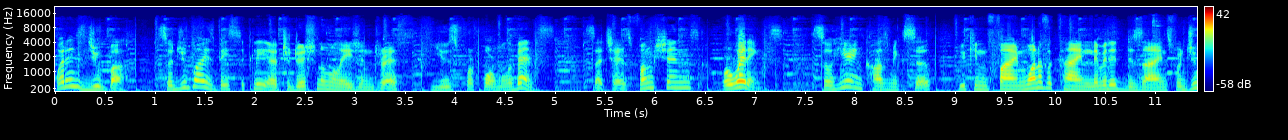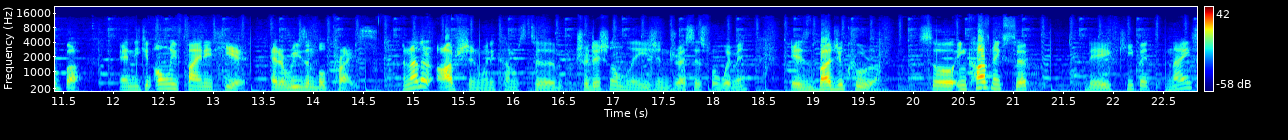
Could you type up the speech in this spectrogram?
What is jubah? So jubah is basically a traditional Malaysian dress used for formal events, such as functions or weddings. So here in Cosmic Silk, you can find one-of-a-kind limited designs for jubah, and you can only find it here at a reasonable price. Another option when it comes to traditional Malaysian dresses for women is baju kurung. So in Cosmic Silk, they keep it nice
